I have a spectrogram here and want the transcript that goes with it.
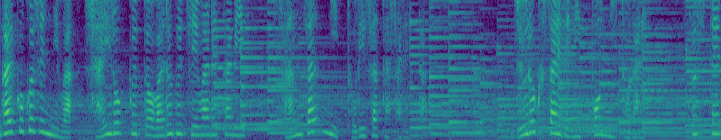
外国人にはシャイロックと悪口言われたり散々に取り沙汰された。16歳で日本に渡来。そして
